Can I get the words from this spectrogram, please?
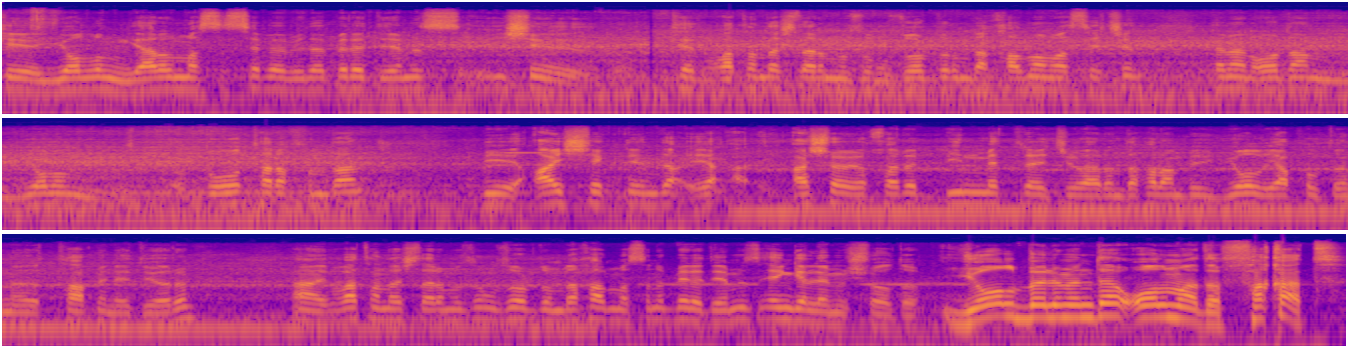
ki yolun yarılması sebebiyle belediyemiz işi vatandaşlarımızın zor durumda kalmaması için hemen oradan yolun doğu tarafından bir ay şeklinde aşağı yukarı 1000 metre civarında falan bir yol yapıldığını tahmin ediyorum. Ha, vatandaşlarımızın zor durumda kalmasını belediyemiz engellemiş oldu. Yol bölümünde olmadı fakat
